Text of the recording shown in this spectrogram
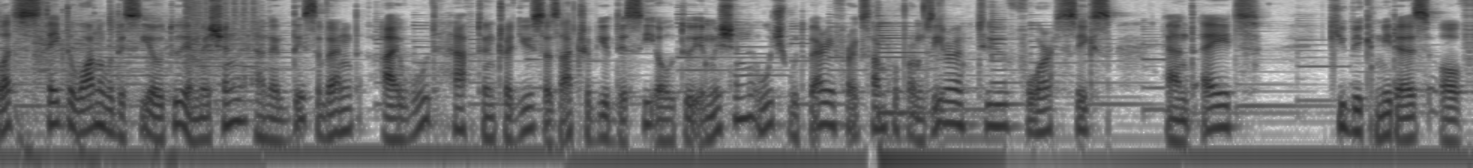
Let's take the one with the CO2 emission and in this event I would have to introduce as attribute the CO2 emission which would vary for example from 0 to 4, 6 and 8 cubic meters of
